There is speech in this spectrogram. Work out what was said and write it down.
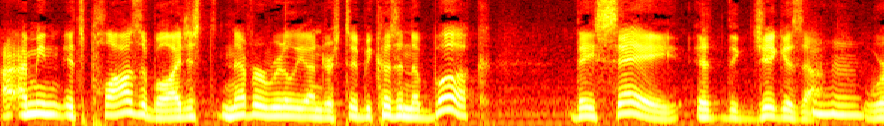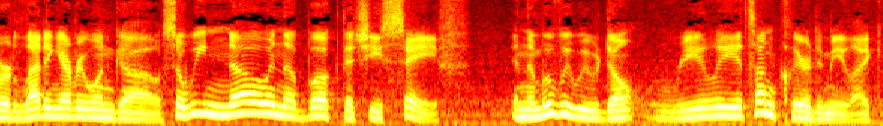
I, I mean, it's plausible. I just never really understood because in the book, they say it, the jig is up. Mm-hmm. We're letting everyone go. So we know in the book that she's safe. In the movie, we don't really. It's unclear to me. Like,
